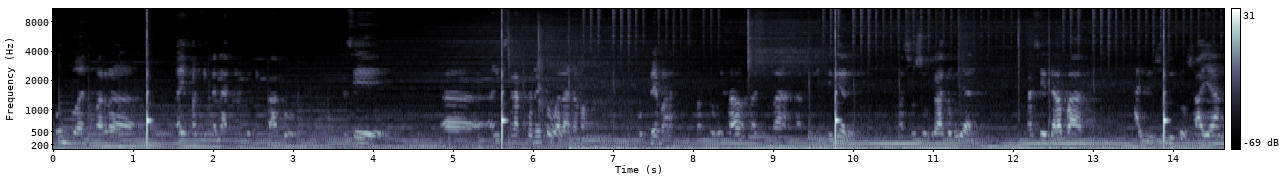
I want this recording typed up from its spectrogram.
kung buwan para ay pakita natin yung bago. Kasi ah, ang instructor nito wala namang problema. Pagtuloy tao, sabi pa, sabi ng engineer, masusugrado ko yan. Kasi dapat ayusin dito, sayang.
